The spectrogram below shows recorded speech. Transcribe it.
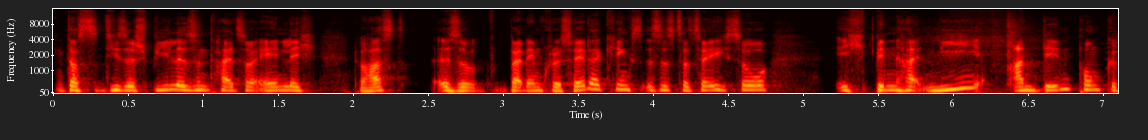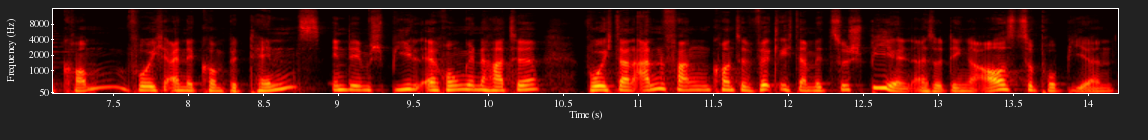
dass diese Spiele sind halt so ähnlich. Du hast, also bei dem Crusader Kings ist es tatsächlich so, ich bin halt nie an den Punkt gekommen, wo ich eine Kompetenz in dem Spiel errungen hatte, wo ich dann anfangen konnte, wirklich damit zu spielen, also Dinge auszuprobieren,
